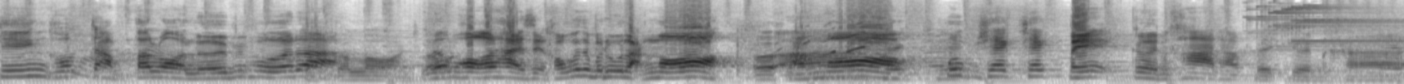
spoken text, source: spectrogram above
จริงเขาจับตลอดเลยพี่เฟิร์สอะจับตลอดแล้วพอเขาถ่ายเสร็จเขาก็จะมาดูหลังมอเออหลังมออ่าเช็คเช็คปุ๊บเช็คเช็คเป๊ะเกินคาดครับเป๊ะเกินคาด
